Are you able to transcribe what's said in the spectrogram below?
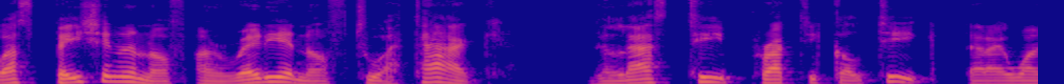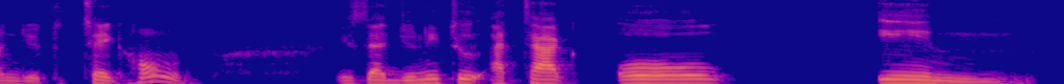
was patient enough and ready enough to attack, the last tip, practical tip that I want you to take home is that you need to attack all in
